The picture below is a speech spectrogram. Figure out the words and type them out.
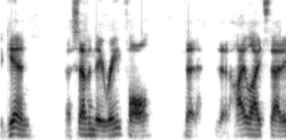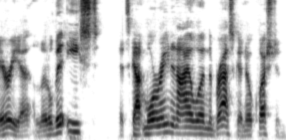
again, a seven day rainfall that that highlights that area a little bit east. It's got more rain in Iowa and Nebraska, no question.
